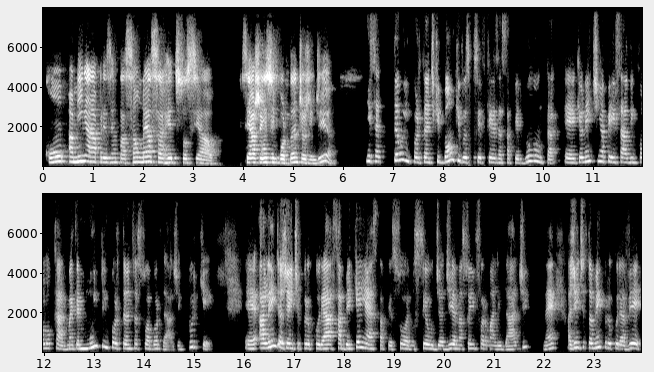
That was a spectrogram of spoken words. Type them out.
com a minha apresentação nessa rede social? Você acha isso importante hoje em dia? Isso é tão importante. Que bom que você fez essa pergunta, é, que eu nem tinha pensado em colocar, mas é muito importante a sua abordagem. Por quê? É, além de a gente procurar saber quem é esta pessoa no seu dia a dia, na sua informalidade, né? A gente também procura ver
